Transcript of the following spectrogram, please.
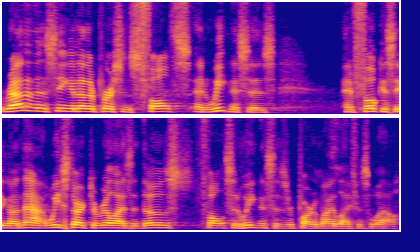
Rather than seeing another person's faults and weaknesses, and focusing on that, we start to realize that those faults and weaknesses are part of my life as well.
